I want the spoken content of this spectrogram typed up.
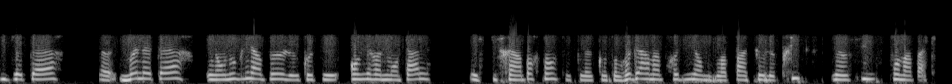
budgétaire, euh, monétaire, et on oublie un peu le côté environnemental. Et ce qui serait important, c'est que quand on regarde un produit, on ne voit pas que le prix, mais aussi son impact.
